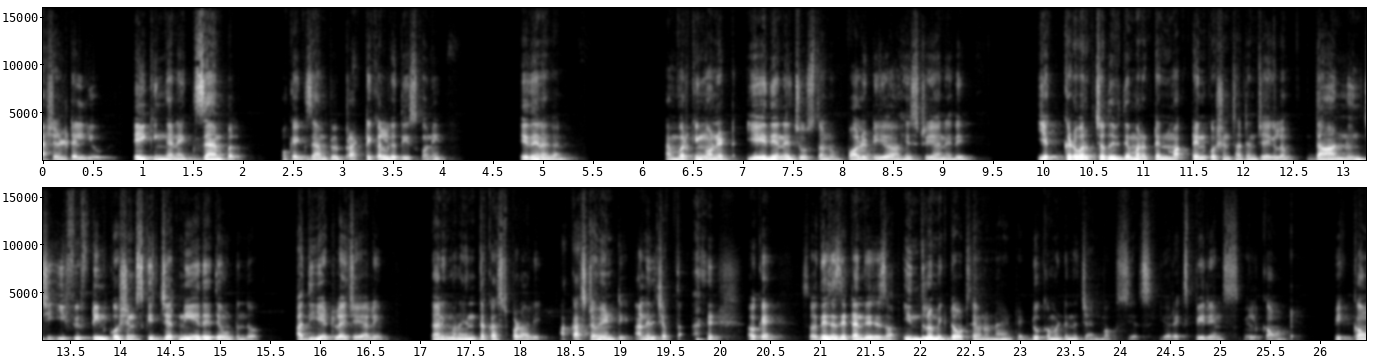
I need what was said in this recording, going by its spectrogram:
I shall tell you taking an example ఒక ఎగ్జాంపుల్ ప్రాక్టికల్గా తీసుకొని ఏదైనా కానీ ఐఎమ్ వర్కింగ్ ఆన్ ఇట్ ఏది అనేది చూస్తాను పాలిటీయా హిస్టరీ అనేది. ఎక్కడి వరకు చదివితే మనకు టెన్ మా టెన్ క్వశ్చన్స్ అటెండ్ చేయగలం దాని నుంచి ఈ ఫిఫ్టీన్ క్వశ్చన్స్కి జర్నీ ఏదైతే ఉంటుందో అది ఎట్లా చేయాలి. దానికి మనం ఎంత కష్టపడాలి ఆ కష్టం ఏంటి అనేది చెప్తా. Okay? So this is it and this is all ఇందులో మీకు డౌట్స్ ఏమైనా ఉన్నాయంటే do comment in the chat box as your experience will count మీ కౌ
